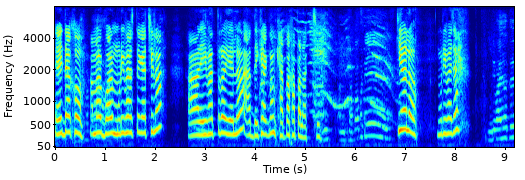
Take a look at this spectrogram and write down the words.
এই দেখো আমার বর মুড়ি ভাজতে গেছিল আর এইমাত্র এলো আর দেখে একদম খ্যাপা খাপা লাগছে। কি হলো মুড়ি ভাজা? মুড়ি ভাজাতে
